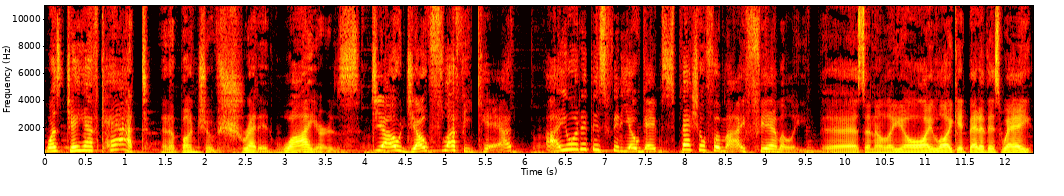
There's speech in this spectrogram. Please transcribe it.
was JFKat and a bunch of shredded wires. Jojo Fluffy Cat, I ordered this video game special for my family. Personally, I like it better this way.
